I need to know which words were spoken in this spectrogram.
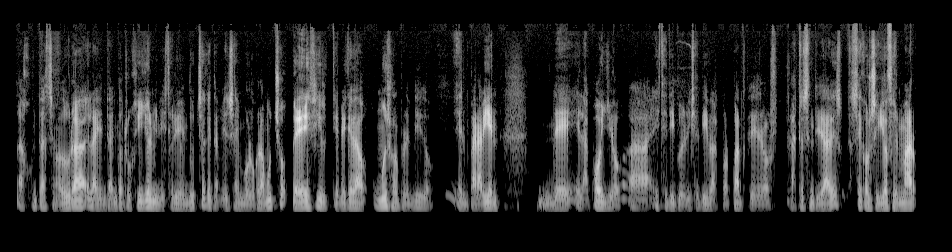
la Junta de Extremadura, el Ayuntamiento de Trujillo, el Ministerio de Industria, que también se ha involucrado mucho. He de decir que me he quedado muy sorprendido, en para bien, del apoyo a este tipo de iniciativas por parte de, las tres entidades. Se consiguió firmar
